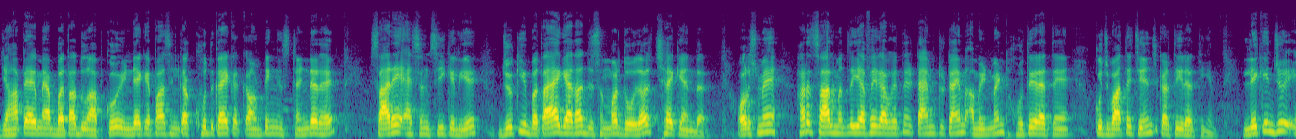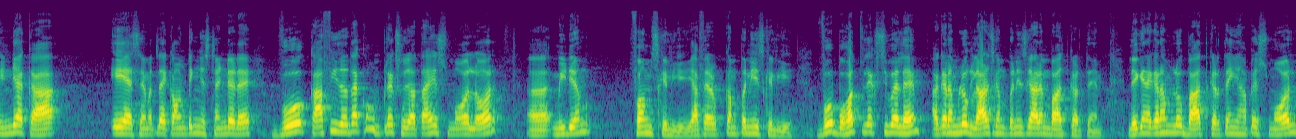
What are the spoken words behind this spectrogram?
यहाँ पे मैं आप बता दूँ आपको इंडिया के पास इनका खुद का एक अकाउंटिंग स्टैंडर्ड है सारे एस के लिए, जो कि बताया गया था दिसंबर 2006 के अंदर। और उसमें हर साल मतलब या फिर क्या कहते हैं टाइम टू टाइम अमेंडमेंट होते रहते हैं, कुछ बातें चेंज करती रहती हैं। लेकिन जो इंडिया का ए एस है मतलब अकाउंटिंग स्टैंडर्ड है, वो काफ़ी ज़्यादा कॉम्प्लेक्स हो जाता है स्मॉल और मीडियम फर्म्स के लिए या फिर कंपनीज़ के लिए। वो बहुत फ्लेक्सिबल है, अगर हम लोग लार्ज कंपनीज़ के बारे में बात करते हैं। लेकिन अगर हम लोग बात करते हैं यहाँ पे स्मॉल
